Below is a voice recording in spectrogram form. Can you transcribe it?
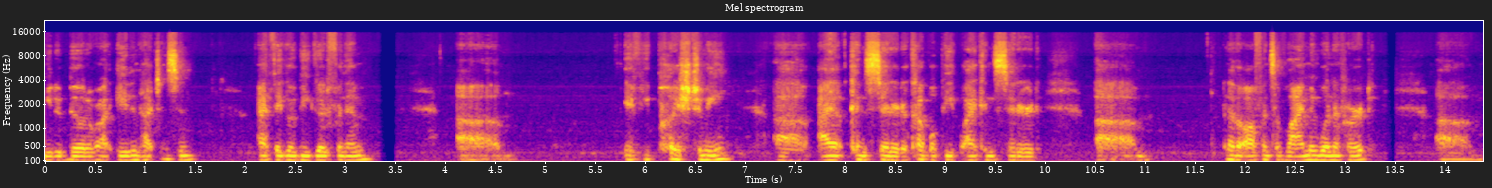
you to build around Aidan Hutchinson. I think it would be good for them. Um, if you pushed me, uh, I considered a couple people. I considered um, another offensive lineman wouldn't have hurt. Um,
